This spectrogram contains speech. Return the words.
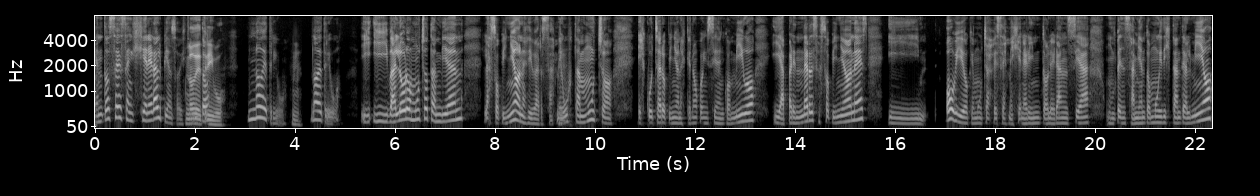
Entonces, en general pienso distinto. No de tribu. No de tribu. Mm. No de tribu. Y, valoro mucho también las opiniones diversas. Me mm. gusta mucho escuchar opiniones que no coinciden conmigo y aprender de esas opiniones y obvio que muchas veces me genera intolerancia, un pensamiento muy distante al mío,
